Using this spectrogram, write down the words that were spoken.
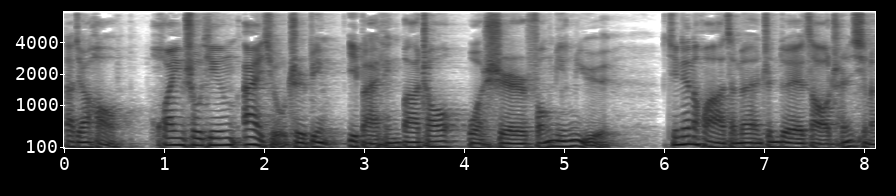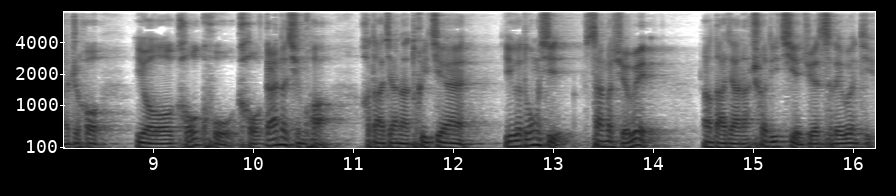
大家好，欢迎收听艾灸治病一百零八招，我是冯明宇。今天的话，咱们针对早晨醒来之后有口苦、口干的情况，和大家呢推荐一个东西，三个穴位，让大家呢彻底解决此类问题。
